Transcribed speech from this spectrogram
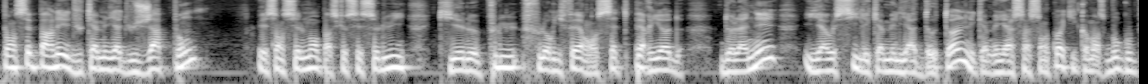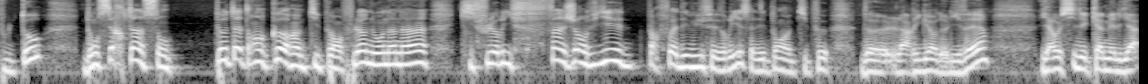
pensais parler du camélia du Japon, essentiellement parce que c'est celui qui est le plus florifère en cette période de l'année. Il y a aussi les camélias d'automne, les camélias 500 quoi, qui commencent beaucoup plus tôt, dont certains sont peut-être encore un petit peu en fleurs. Nous, on en a un qui fleurit fin janvier, parfois début février, ça dépend un petit peu de la rigueur de l'hiver. Il y a aussi des camélias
